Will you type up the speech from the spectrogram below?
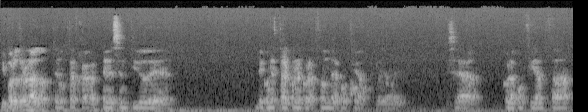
Y por otro lado, tenemos que trabajar en el sentido de, de conectar con el corazón de la confianza, lo llamo yo. O sea, con la confianza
